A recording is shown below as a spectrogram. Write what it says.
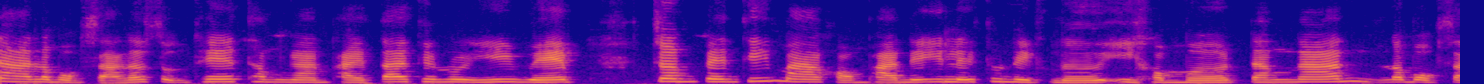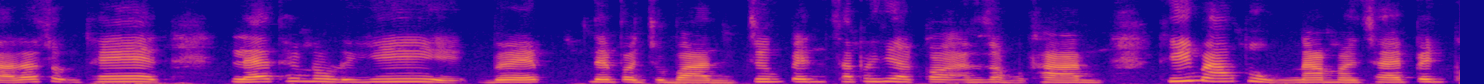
นาระบบสารสนเทศทำงานภายใต้เทคโนโลยีเว็บ จนเป็นที่มาของพาณิชย์อิเล็กทรอนิกส์หรืออีคอมเมิร์ซดังนั้น ระบบสารสนเทศ และเทคโนโลยีเว็บ ในปัจจุบันจึงเป็นทรัพยากรอันสำคัญ ที่มักถูกนำมาใช้เป็นก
